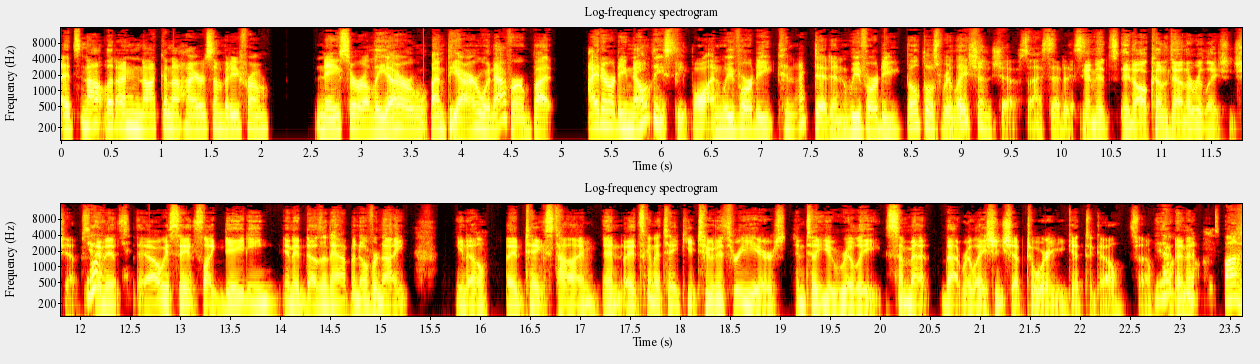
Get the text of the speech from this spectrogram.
it's not that I'm not going to hire somebody from NACE or ILEA or MPI or whatever, but I'd already know these people and we've already connected and we've already built those relationships. I said it's and it's it all comes down to relationships. Yeah. And it's I always say it's like dating and it doesn't happen overnight. You know, it takes time and it's going to take you two to three years until you really cement that relationship to where you get to go. So, yeah, it's fun.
